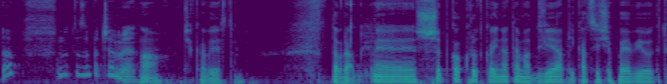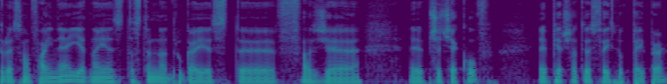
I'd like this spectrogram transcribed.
No, pff, no to zobaczymy. No, ciekawy jestem. Dobra, e, szybko, krótko i na temat. Dwie aplikacje się pojawiły, które są fajne. Jedna jest dostępna, druga jest e, w fazie e, przecieków. Pierwsza to jest Facebook Paper.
